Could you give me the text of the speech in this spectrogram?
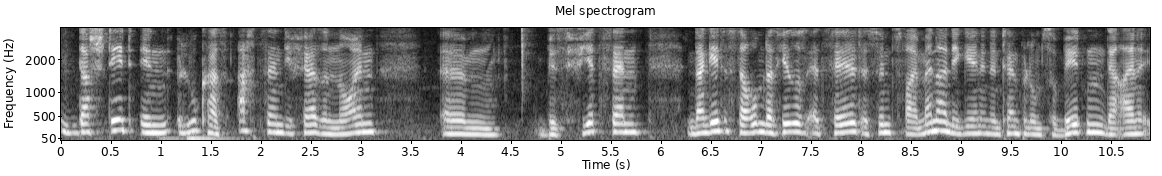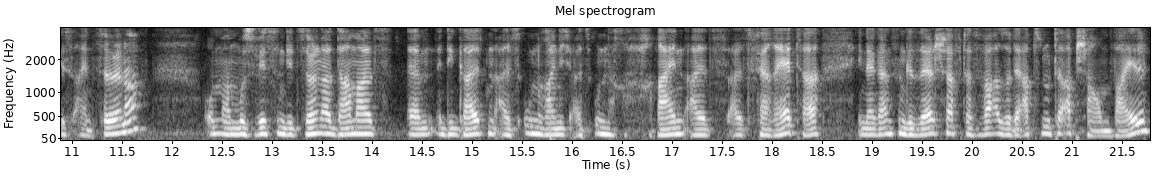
Das steht in Lukas 18, die Verse 9 ähm, bis 14. Dann geht es darum, dass Jesus erzählt, es sind zwei Männer, die gehen in den Tempel, um zu beten. Der eine ist ein Zöllner. Und man muss wissen, die Zöllner damals, ähm, die galten als unreinig, als unrein, als, als Verräter in der ganzen Gesellschaft. Das war also der absolute Abschaum, weil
